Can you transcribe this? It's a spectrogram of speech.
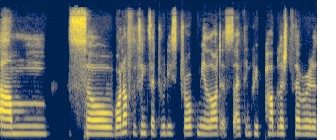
Um, so one of the things that really struck me a lot is I think we published several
